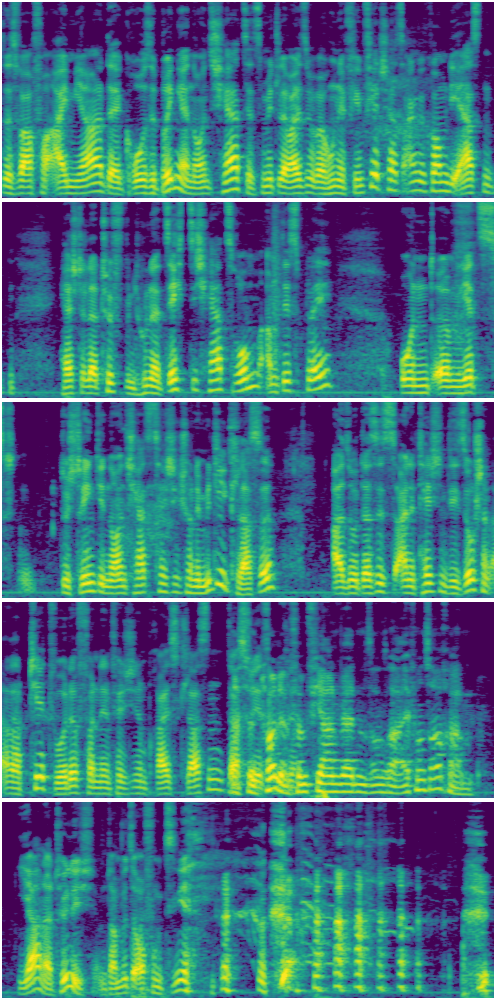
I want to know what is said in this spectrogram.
das war vor einem Jahr der große Bringer, 90 Hertz. Jetzt mittlerweile sind wir bei 144 Hertz angekommen. Die ersten Hersteller tüfteln mit 160 Hertz rum am Display. Und ähm, jetzt durchdringt die 90 Hertz Technik schon die Mittelklasse. Also das ist eine Technik, die so schon adaptiert wurde von den verschiedenen Preisklassen. Das wird toll. In fünf Jahren werden es unsere iPhones auch haben. Ja, natürlich. Und dann wird es auch funktionieren.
